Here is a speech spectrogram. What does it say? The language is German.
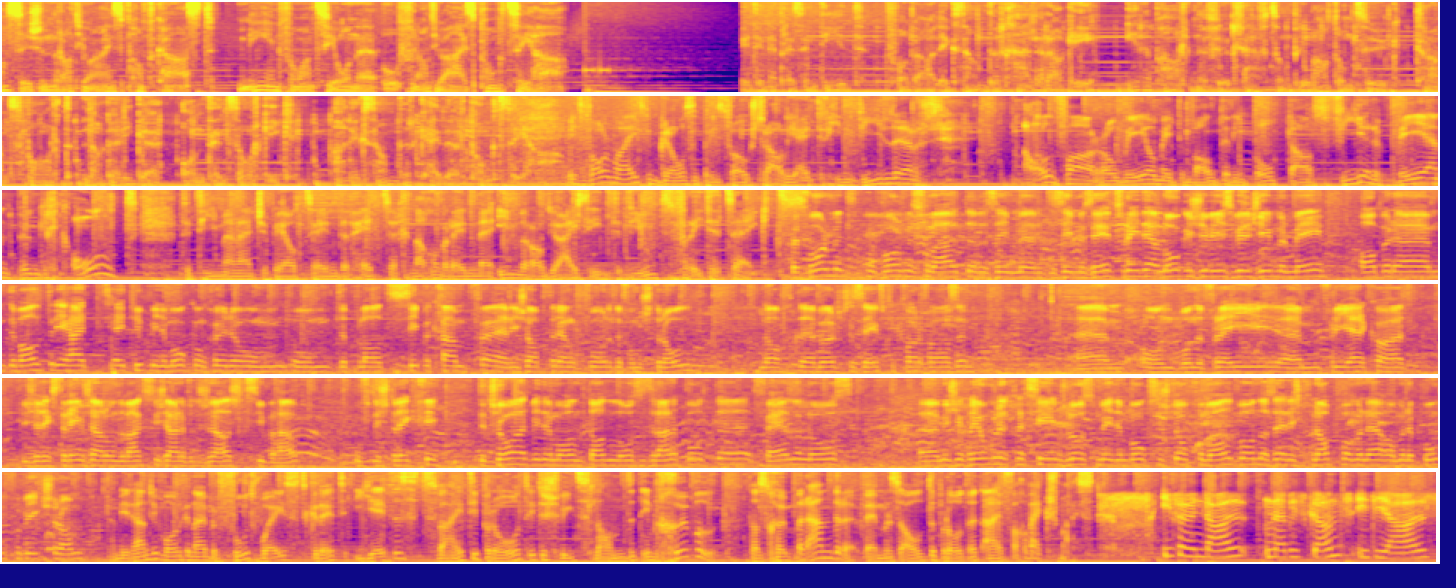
Das ist ein Radio 1 Podcast. Mehr Informationen auf radio1.ch. Wird Ihnen präsentiert von der Alexander Keller AG. Ihre Partner für Geschäfts- und Privatumzug, Transport, Lagerungen und Entsorgung. AlexanderKeller.ch Mit Formel 1 beim Grossen Preis von Australien hat der Hinweiler Alfa Romeo mit dem Valtteri Bottas vier WM-Punkte geholt. Der Teammanager Beat Zender hat sich nach dem Rennen im Radio 1 Interview zufrieden gezeigt. Performance, Performance vom Auto, da sind, wir, da sind wir sehr zufrieden. Logischerweise willst du immer mehr. Aber ähm, der Valtteri hat, hat heute mit dem Ocon können um, um den Platz 7 kämpfen. Er ist abgedrängt worden vom Stroll nach der World Safety Car Phase. Ähm, und wo er frei, ähm, frei Air hat, ist er extrem schnell unterwegs, ist einer der schnellsten überhaupt auf der Strecke. Der Joe hat wieder mal ein tadelloses Rennen geboten, fehlerlos. Ähm, ist ein bisschen unglücklich im Schluss mit dem Boxenstopp vom Albon. Also er ist knapp an einem, an einem Punkt vorbeigeschrammt. Wir haben heute Morgen über Food Waste geredet. Jedes zweite Brot in der Schweiz landet im Kübel. Das könnte man ändern, wenn man das alte Brot nicht einfach wegschmeißt. Ich finde all etwas ganz Ideales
